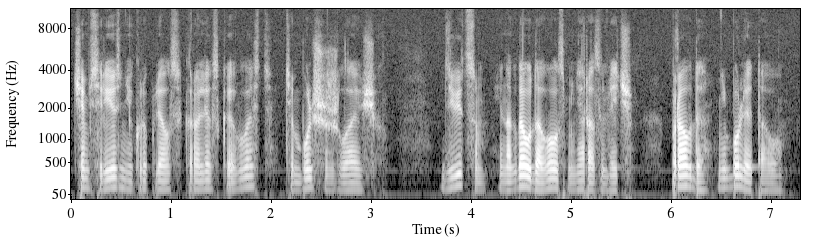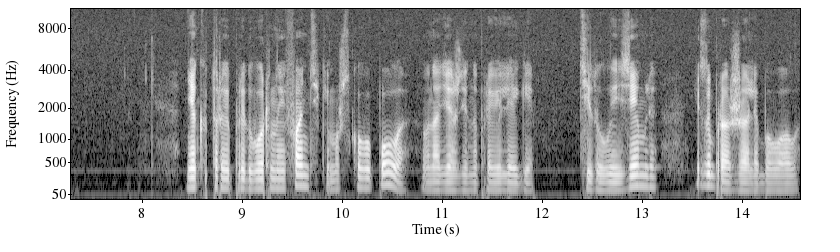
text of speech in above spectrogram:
Чем серьезнее укреплялась королевская власть, тем больше желающих. Девицам иногда удавалось меня развлечь. Правда, не более того. Некоторые придворные фантики мужского пола, в надежде на привилегии, титулы и земли, изображали, бывало,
